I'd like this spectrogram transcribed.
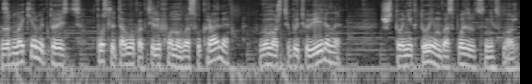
Заблокировать, то есть после того, как телефон у вас украли, вы можете быть уверены, что никто им воспользоваться не сможет.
